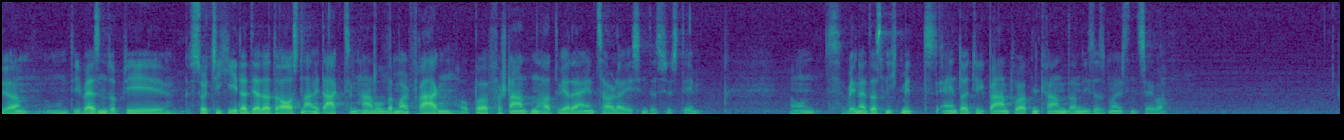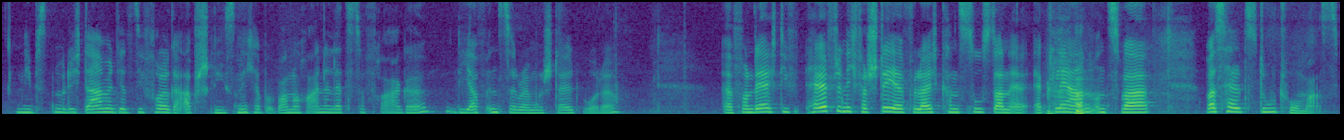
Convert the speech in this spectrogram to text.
ja, und ich weiß nicht, ob die, sollte sich jeder, der da draußen mit Aktien handelt, einmal fragen, ob er verstanden hat, wer der Einzahler ist in das System. Und wenn er das nicht mit eindeutig beantworten kann, dann ist es meistens selber. Am liebsten würde ich damit jetzt die Folge abschließen. Ich habe aber noch eine letzte Frage, die auf Instagram gestellt wurde, äh, von der ich die Hälfte nicht verstehe. Vielleicht kannst du es dann er erklären. Und zwar, was hältst du, Thomas,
